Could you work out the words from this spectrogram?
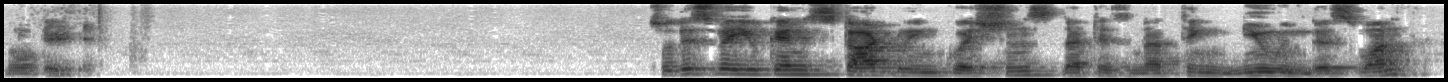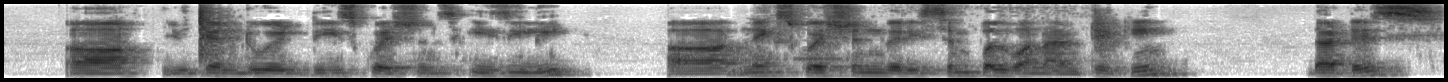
Note it. So this way you can start doing questions. That is nothing new in this one uh, you can do it these questions easily uh, next question very simple one I'm taking that is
